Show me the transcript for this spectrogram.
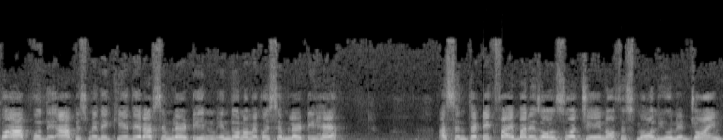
तो आपको आप इसमें देखिए देर आर सिमिलरिटी इन दोनों में कोई सिमिलरिटी है? A synthetic fibre is also a chain of small unit join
